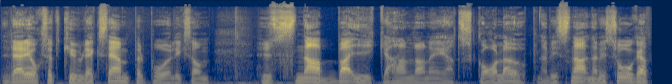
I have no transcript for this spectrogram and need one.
det där är också ett kul exempel på liksom hur snabba ICA-handlarna är att skala upp. När vi, snabb, när vi såg att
